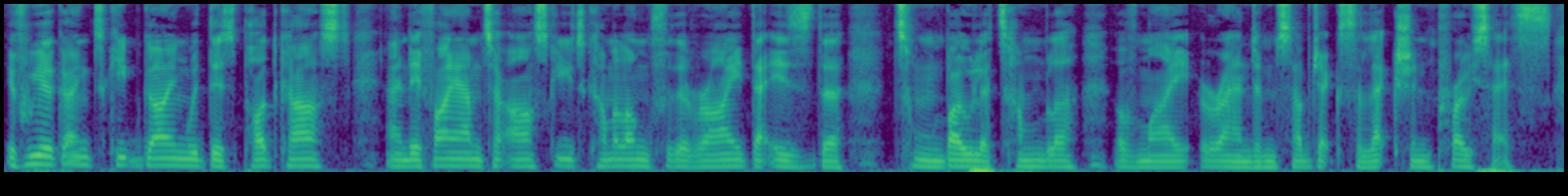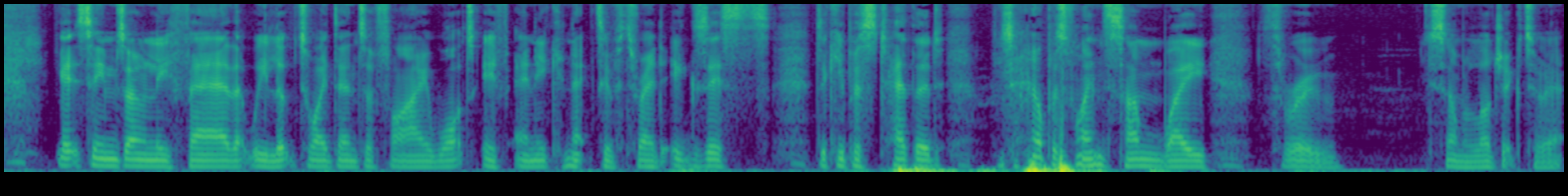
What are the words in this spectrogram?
If we are going to keep going with this podcast, and if I am to ask you to come along for the ride that is the tombola tumbler of my random subject selection process, it seems only fair that we look to identify what, if any, connective thread exists to keep us tethered, to help us find some way through, some logic to it.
